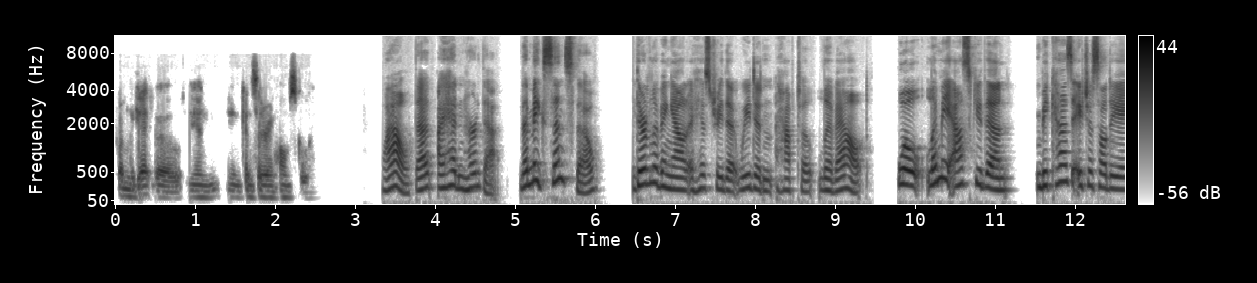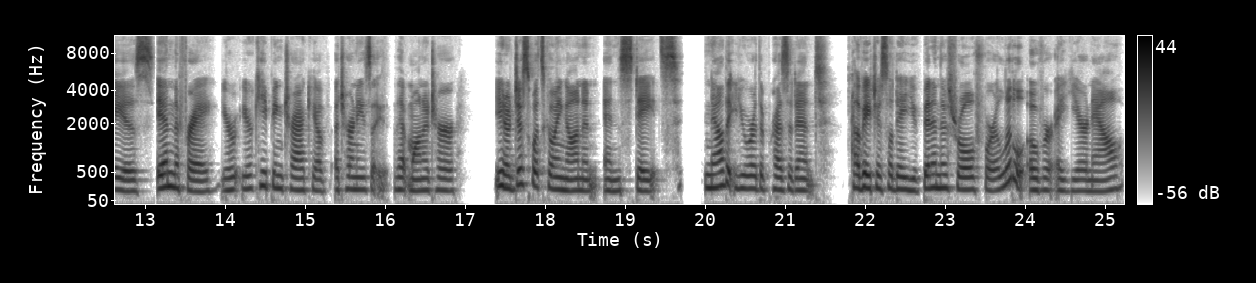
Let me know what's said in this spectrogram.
from the get go in, in considering homeschooling. Wow, that I hadn't heard that. That makes sense though. They're living out a history that we didn't have to live out. Well, let me ask you then because HSLDA is in the fray, you're you're keeping track. You have attorneys that, that monitor, you know, just what's going on in, in states. Now that you are the president of HSLDA, you've been in this role for a little over a year now.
